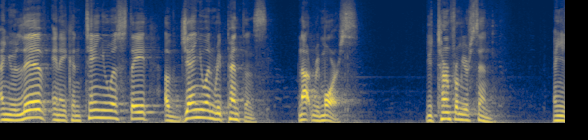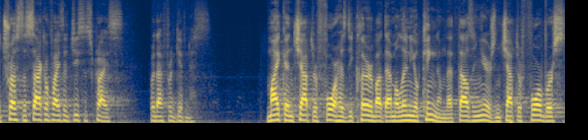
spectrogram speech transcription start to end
And you live in a continuous state of genuine repentance, not remorse. You turn from your sin and you trust the sacrifice of Jesus Christ for that forgiveness. Micah in chapter 4 has declared about that millennial kingdom, that thousand years. In chapter 4, verse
